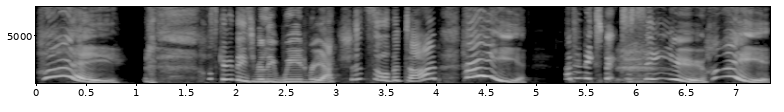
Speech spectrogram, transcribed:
hi. I was getting these really weird reactions all the time. Hey, I didn't expect to see you. Hi.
